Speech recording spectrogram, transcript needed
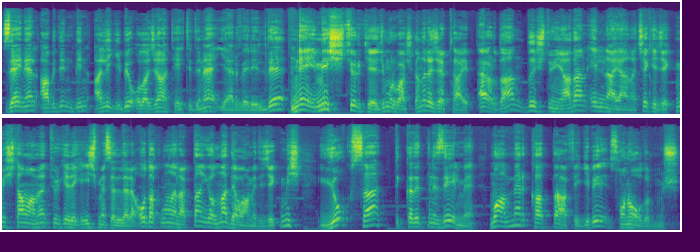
Zeynel Abidin bin Ali gibi olacağı tehdidine yer verildi. Neymiş? Türkiye Cumhurbaşkanı Recep Tayyip Erdoğan dış dünyadan elini ayağına çekecekmiş. Tamamen Türkiye'deki iç meselelere odaklanaraktan yoluna devam edecekmiş. Yoksa dikkat ettiniz değil mi? Muammer Kaddafi gibi sonu olurmuş.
